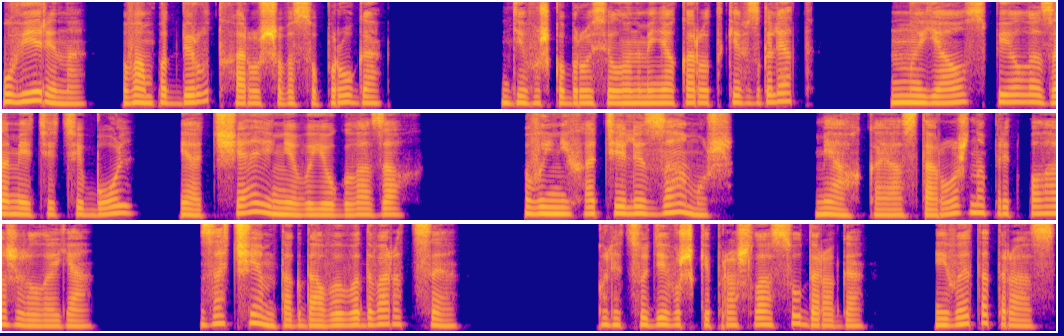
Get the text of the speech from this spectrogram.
Уверена, вам подберут хорошего супруга, Девушка бросила на меня короткий взгляд, но я успела заметить и боль, и отчаяние в ее глазах. «Вы не хотели замуж?» — мягко и осторожно предположила я. «Зачем тогда вы во дворце?» По лицу девушки прошла судорога, и в этот раз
